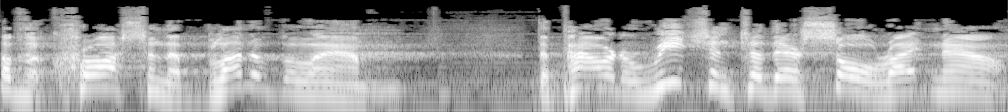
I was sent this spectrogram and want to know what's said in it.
of the cross and the blood of the Lamb, the power to reach into their soul right now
